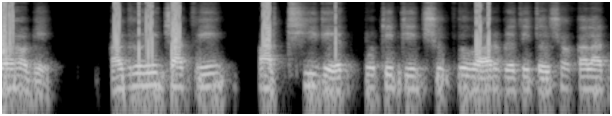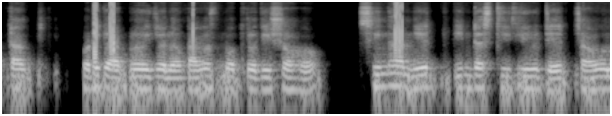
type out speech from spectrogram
দেওয়া হবে। আগ্রহী চাকরি প্রার্থীদের প্রতিদিন শুক্রবার ব্যতীত সকাল আটটা ঘটিকার প্রয়োজনীয় কাগজপত্র সহ সিনহা নেট ইন্ডাস্ট্রিজ লিমিটেড চাউল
